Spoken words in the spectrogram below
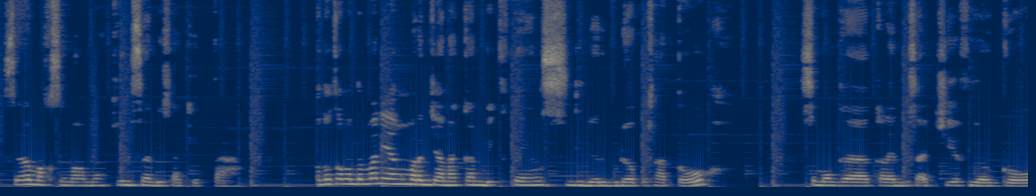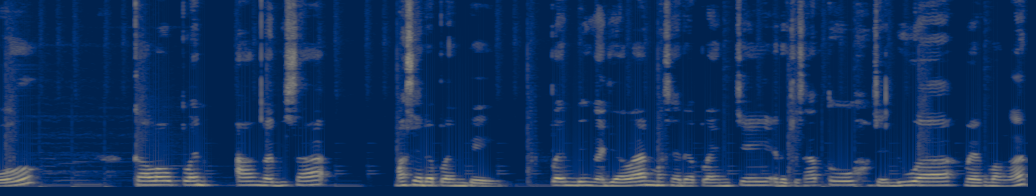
semaksimal mungkin sebisa kita. Untuk teman-teman yang merencanakan big things di 2021, semoga kalian bisa achieve your goal. Kalau plan A nggak bisa, masih ada plan B. Plan B nggak jalan, masih ada plan C, ada C1, C2, banyak banget.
